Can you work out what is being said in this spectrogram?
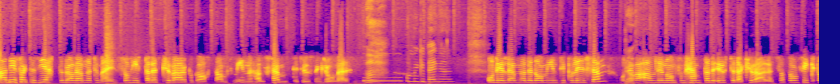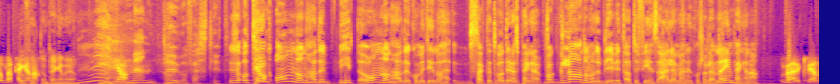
Ja, det är faktiskt jättebra vänner till mig som hittade ett kuvert på gatan som innehöll 50 000 kronor. Oh, vad mycket pengar. Och det lämnade de in till polisen och det var aldrig någon som hämtade ut det där kuvertet så att de fick de där pengarna. de pengarna ja. Ja. Men du, vad festligt. Och tänk om, någon hade, hitt- om någon hade kommit in och sagt att det var deras pengar. Vad glad de hade blivit att det finns ärliga människor som lämnar in pengarna. Verkligen.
